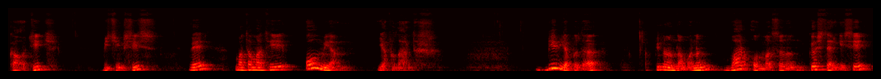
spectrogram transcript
kaotik, biçimsiz ve matematiği olmayan yapılardır. Bir yapıda planlamanın var olmasının göstergesi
